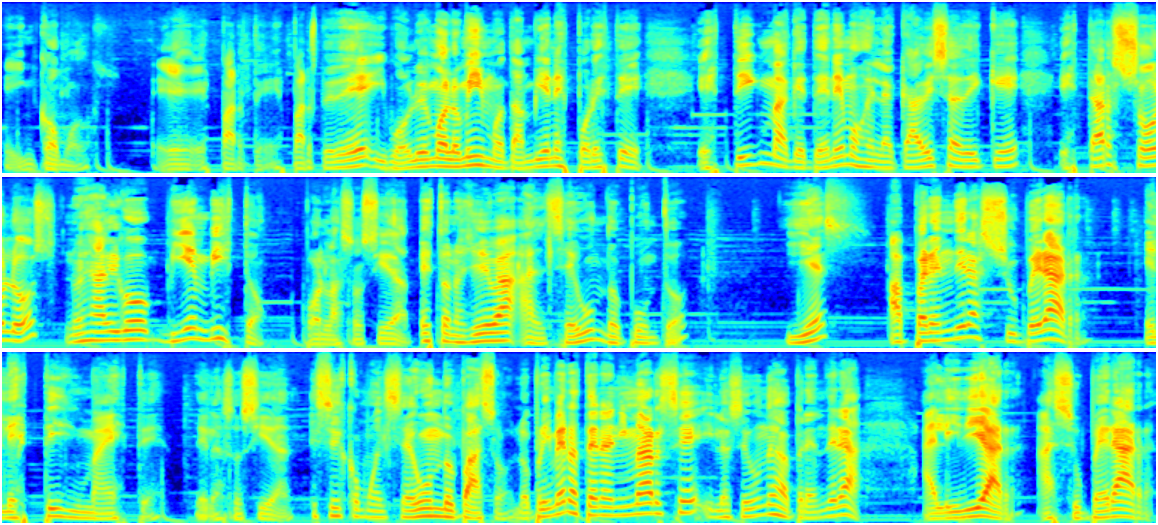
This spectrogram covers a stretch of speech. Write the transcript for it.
incómodos. Es parte, es parte de, y volvemos a lo mismo, también es por este estigma que tenemos en la cabeza de que estar solos no es algo bien visto por la sociedad. Esto nos lleva al segundo punto, y es aprender a superar el estigma este de la sociedad. Ese es como el segundo paso. Lo primero está en animarse y lo segundo es aprender a, lidiar, a superar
